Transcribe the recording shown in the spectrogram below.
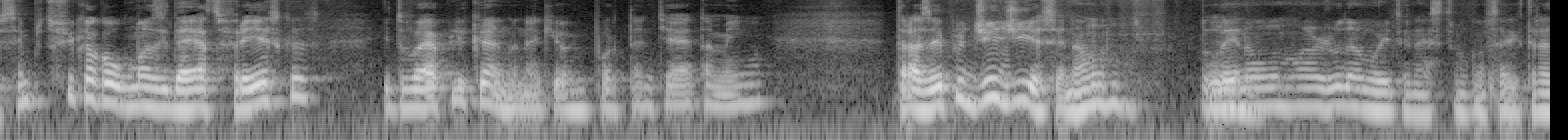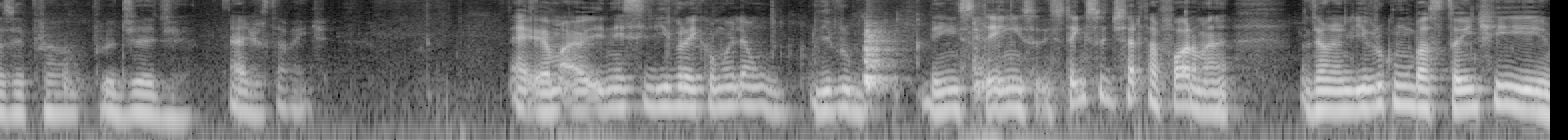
Sempre tu fica com algumas ideias frescas e tu vai aplicando, né? Que o importante é também trazer pro dia a dia, senão ler não, não ajuda muito, né? Se tu não consegue trazer pro, pro dia a dia. É, justamente. É, é uma- nesse livro aí, como ele é um livro bem extenso, extenso de certa forma, né? Mas é um livro com bastante.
